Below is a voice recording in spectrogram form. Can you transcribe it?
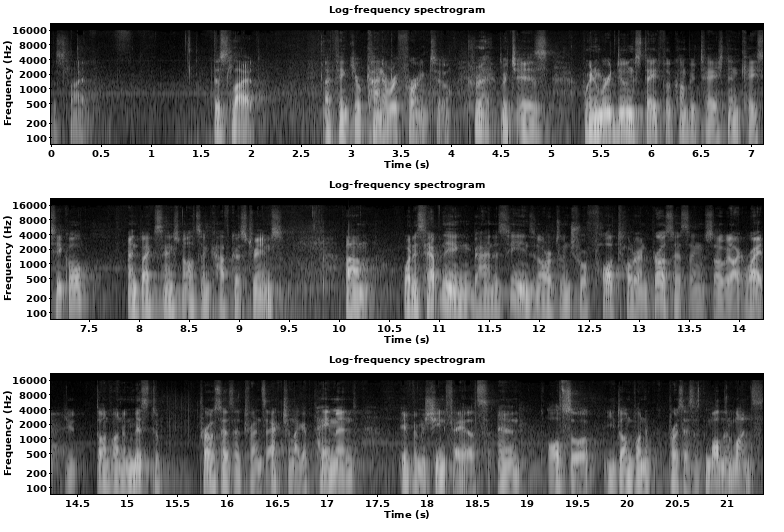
This slide. This slide, I think you're kind of referring to. Correct. Which is when we're doing stateful computation in KSQL, and by extension also in Kafka streams. Um, what is happening behind the scenes in order to ensure fault-tolerant processing? So, like, right, you don't want to miss to process a transaction like a payment if a machine fails, and also you don't want to process it more than once.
